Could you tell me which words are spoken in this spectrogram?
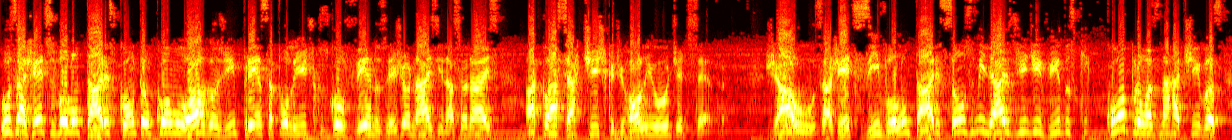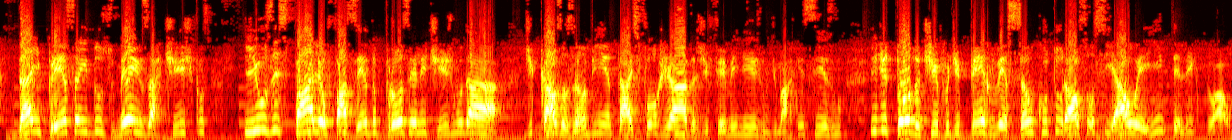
Os agentes voluntários contam como órgãos de imprensa políticos, governos regionais e nacionais, a classe artística de Hollywood, etc. Já os agentes involuntários são os milhares de indivíduos que compram as narrativas da imprensa e dos meios artísticos e os espalham fazendo proselitismo da, de causas ambientais forjadas, de feminismo, de marxismo e de todo tipo de perversão cultural, social e intelectual,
